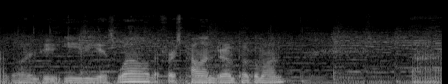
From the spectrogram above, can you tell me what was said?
I'll go ahead and do Eevee as well, the first palindrome Pokemon. Uh,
